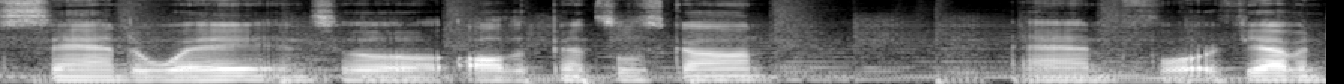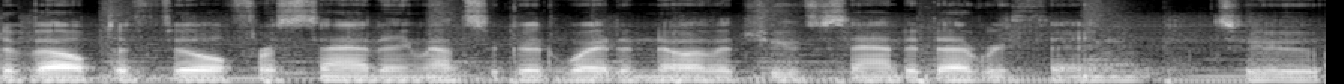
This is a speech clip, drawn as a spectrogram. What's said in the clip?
sand away until all the pencil's gone. And for if you haven't developed a feel for sanding, that's a good way to know that you've sanded everything to,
